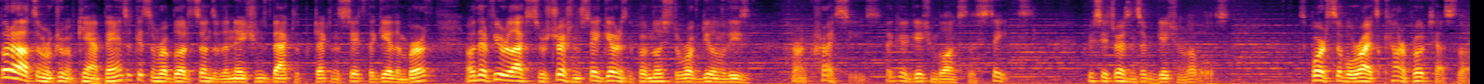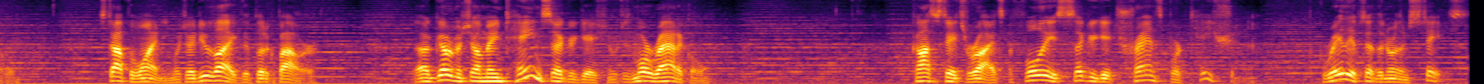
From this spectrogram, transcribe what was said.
Put out some recruitment campaigns, let's get some red-blooded sons of the nations back to protecting the states that gave them birth, and within a few relaxed restrictions, state governors can put militias to work dealing with these current crises. Segregation belongs to the states. Free states rise in segregation levels. Support civil rights, counter-protests, though. Stop the whining, which I do like, the political power. The government shall maintain segregation, which is more radical. Cost of states' rights. Fully segregate transportation. Greatly upset the northern states.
